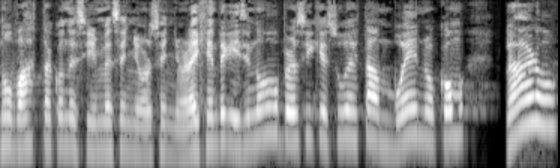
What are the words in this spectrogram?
No basta con decirme Señor, Señor. Hay gente que dice, no, pero si Jesús es tan bueno, ¿cómo? Claro,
